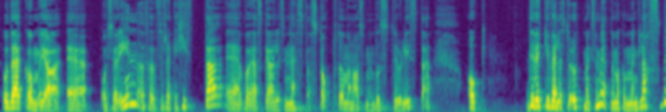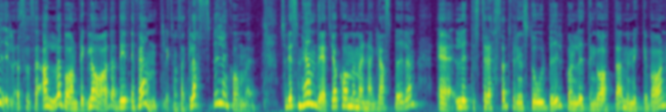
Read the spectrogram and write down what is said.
Och där kommer jag eh, och kör in och så försöker hitta eh, vad jag ska, liksom nästa stopp då man har som en bussturlista. Och det väcker ju väldigt stor uppmärksamhet när man kommer med en glassbil. Alltså, så här, alla barn blir glada, det är ett event, liksom, så här, glassbilen kommer. Så det som händer är att jag kommer med den här glassbilen, eh, lite stressad för det är en stor bil på en liten gata med mycket barn.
